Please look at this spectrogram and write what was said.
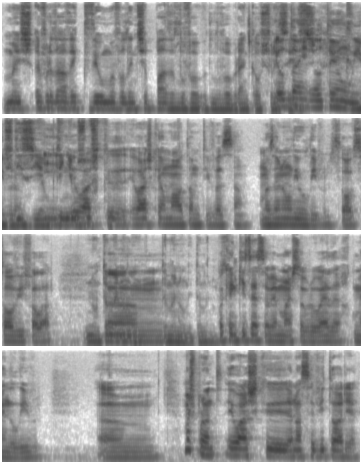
mas a verdade é que deu uma valente chapada de luva, de luva branca aos franceses. Ele tem, ele tem um livro. diziam que tínhamos eu acho, que, eu acho que é uma automotivação, mas eu não li o livro, só, só ouvi falar. Não, também, um, não li, também não li. Também não li. Para quem quiser saber mais sobre o Éder, recomendo o livro. Um, mas pronto, eu acho que a nossa vitória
